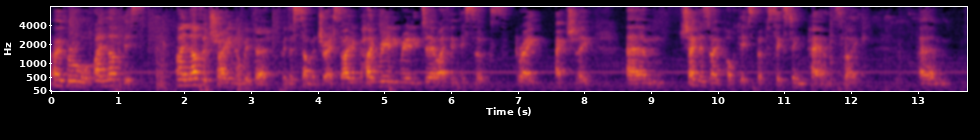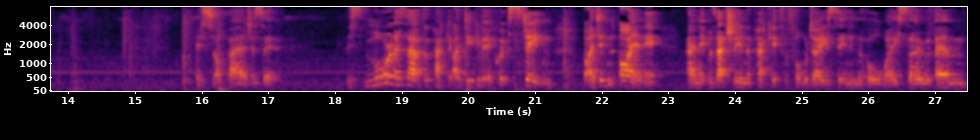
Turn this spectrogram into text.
overall, I love this. I love a trainer with a with a summer dress. I, I really, really do. I think this looks great, actually. Um, shame there's no pockets, but for 16 pounds, like, um, it's not bad, is it? It's more or less out of the packet. I did give it a quick steam, but I didn't iron it. And it was actually in the packet for four days sitting in the hallway. So, um,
